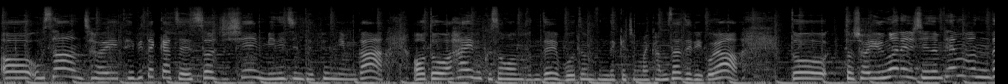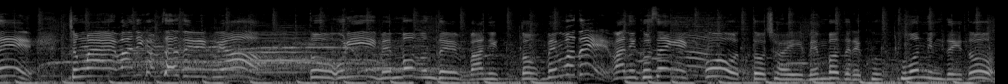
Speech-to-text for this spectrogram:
어, 우선 저희 데뷔 때까지 애써주신 미니진 대표님과 어, 또 하이브 구성원분들 모든 분들께 정말 감사드리고요. 또, 또 저희 응원해주시는 팬분들 정말 많이 감사드리고요. 또 우리 멤버분들 많이, 또 멤버들 많이 고생했고 또 저희 멤버들의 고, 부모님들도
